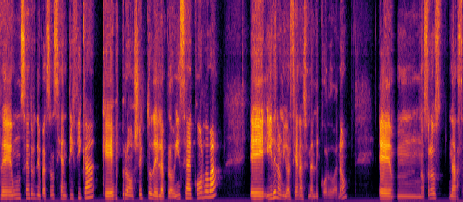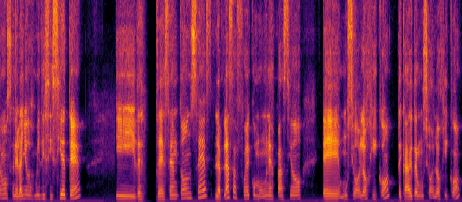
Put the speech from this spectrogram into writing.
de un centro de interpretación científica que es proyecto de la provincia de Córdoba eh, y de la Universidad Nacional de Córdoba, ¿no? Em, nosotros nacemos en el año 2017 y desde ese entonces la plaza fue como un espacio eh, museológico, de carácter museológico,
